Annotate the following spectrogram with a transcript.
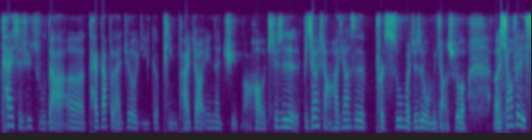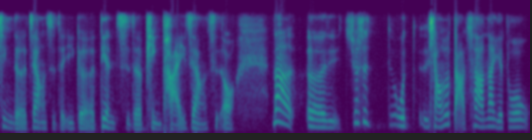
开始去主打呃台达本来就有一个品牌叫 Energy 嘛，哈，就是比较想好像是 Prosumer，就是我们讲说呃消费性的这样子的一个电子的品牌这样子哦。那呃就是我想说打岔，那也多。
